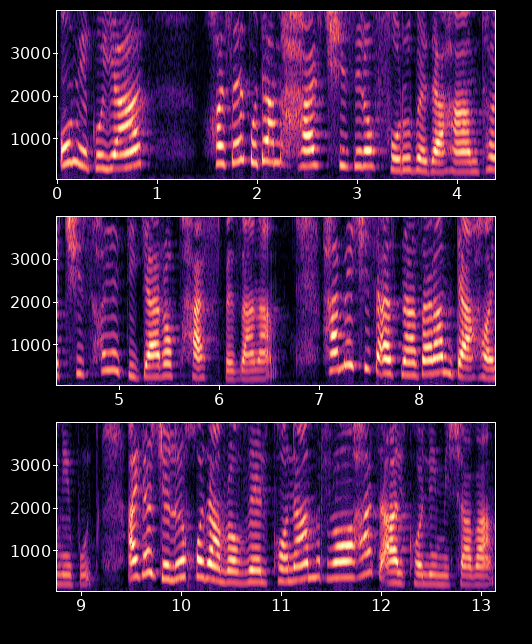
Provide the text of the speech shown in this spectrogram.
او می‌گوید حاضر بودم هر چیزی را فرو بدهم تا چیزهای دیگر را پس بزنم. همه چیز از نظرم دهانی بود. اگر جلوی خودم را ول کنم راحت الکلی می شوم.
